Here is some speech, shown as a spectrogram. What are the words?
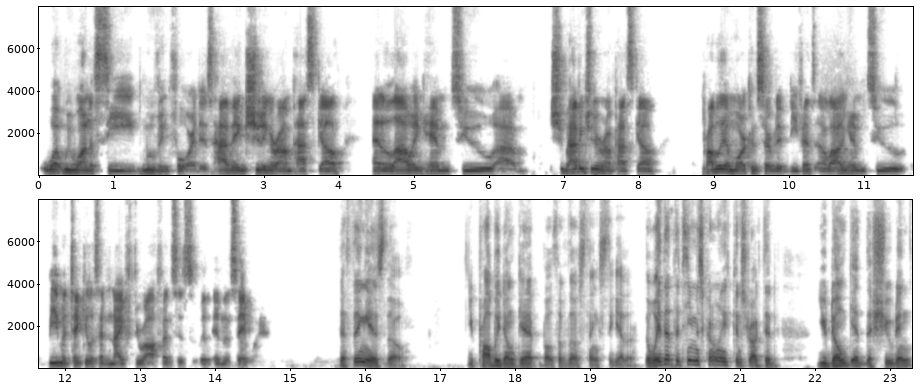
what we want to see moving forward is having shooting around Pascal and allowing him to um, shoot, having shooting around Pascal, probably a more conservative defense, and allowing him to be meticulous and knife through offenses in the same way. The thing is, though, you probably don't get both of those things together. The way that the team is currently constructed, you don't get the shooting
